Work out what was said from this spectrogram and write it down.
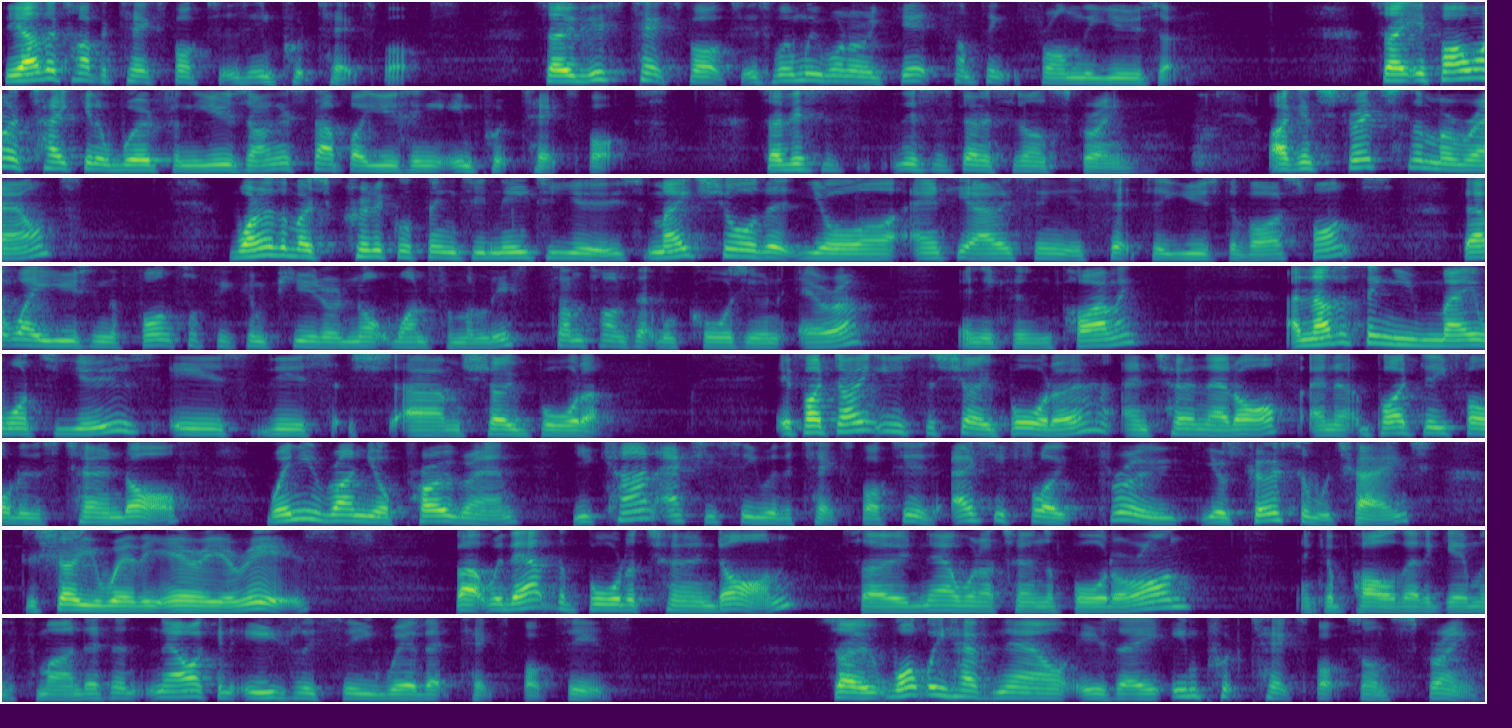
The other type of text box is input text box. So this text box is when we want to get something from the user. So if I want to take in a word from the user, I'm going to start by using input text box. So this is, this is going to sit on screen. I can stretch them around. One of the most critical things you need to use, make sure that your anti-aliasing is set to use device fonts. That way using the fonts off your computer and not one from a list. Sometimes that will cause you an error in your compiling. Another thing you may want to use is this um, show border. If I don't use the show border and turn that off, and by default it is turned off, when you run your program, you can't actually see where the text box is. As you float through, your cursor will change to show you where the area is. But without the border turned on, so now when I turn the border on and compile that again with the command enter, now I can easily see where that text box is. So what we have now is a input text box on screen.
